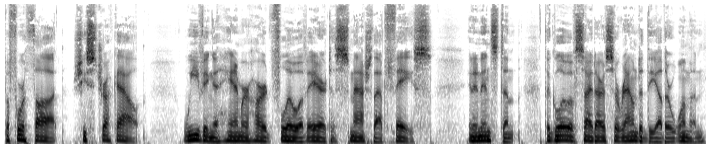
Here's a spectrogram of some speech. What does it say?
Before thought, she struck out, weaving a hammer hard flow of air to smash that face. In an instant, the glow of saidar surrounded the other woman.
